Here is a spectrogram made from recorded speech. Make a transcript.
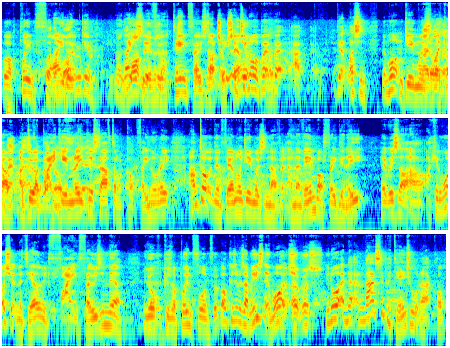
We were playing For the flying Morton out. game. No, the Lights Morton game was 10,000. Do you know? sellout. But but. Uh, yeah, listen, the Morton game was I like it a a, a do or a die game, right? yeah. Just after a cup final, right? I'm talking the Dunfermline game was in Nov- a November Friday night. It was like I, I can watch it on the telly. We had five thousand there, you know, because we're playing foreign football. Because it was amazing to watch. It was. You know, and, and that's the potential in that club.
